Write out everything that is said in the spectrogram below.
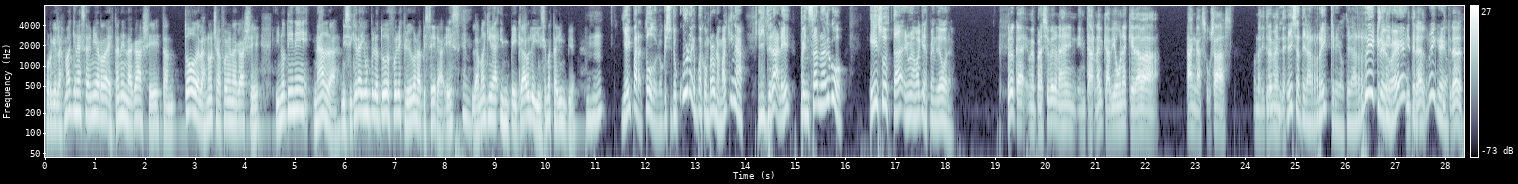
porque las máquinas esas de mierda están en la calle, están todas las noches afuera en la calle y no tiene nada, ni siquiera hay un pelotudo de fuera escribió con lapicera, es la máquina impecable y encima está limpia. Y hay para todo. Lo que se te ocurra que puedas comprar una máquina, literal, ¿eh? Pensar en algo, eso está en una máquina expendedora. Creo que me pareció ver una vez en internet que había una que daba tangas usadas. Donde literalmente. Esa te la recreo, te la recreo, ¿eh? Literal. Te la recreo. Literal.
